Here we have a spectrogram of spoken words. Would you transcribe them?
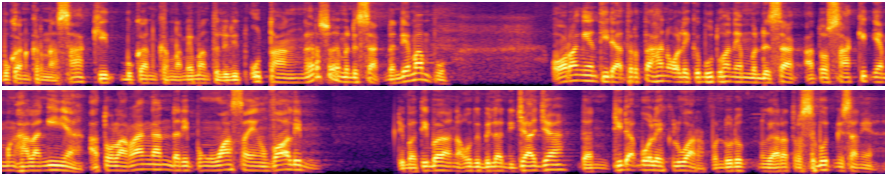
bukan karena sakit, bukan karena memang terlilit utang, harus yang mendesak dan dia mampu. Orang yang tidak tertahan oleh kebutuhan yang mendesak atau sakit yang menghalanginya atau larangan dari penguasa yang zalim. Tiba-tiba naudzubillah dijajah dan tidak boleh keluar penduduk negara tersebut misalnya.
